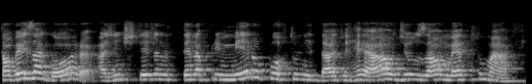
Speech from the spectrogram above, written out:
Talvez agora a gente esteja tendo a primeira oportunidade real de usar o método MAF.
